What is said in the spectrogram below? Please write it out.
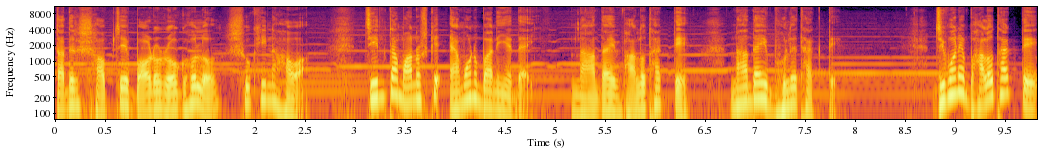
তাদের সবচেয়ে বড় রোগ হলো সুখী না হওয়া। চিন্তা মানুষকে এমন বানিয়ে দেয়, না দেয় ভালো থাকতে, না দেয় ভুলে থাকতে। জীবনে ভালো থাকতে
